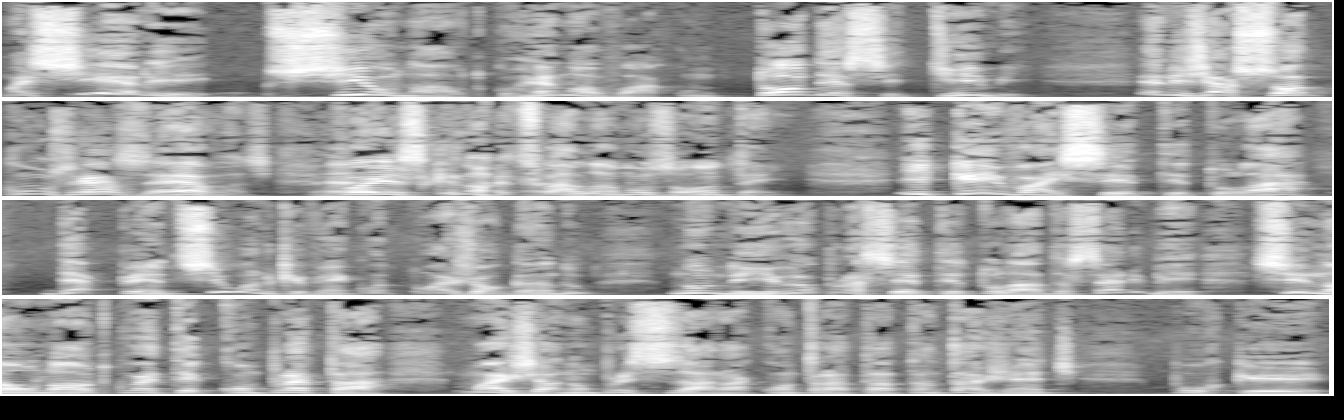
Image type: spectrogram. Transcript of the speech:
mas se ele, se o Náutico renovar com todo esse time, ele já sobe com os reservas. É. Foi isso que nós é. falamos ontem. E quem vai ser titular depende se o ano que vem continuar jogando no nível para ser titular da Série B. Senão o Náutico vai ter que completar. Mas já não precisará contratar tanta gente, porque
